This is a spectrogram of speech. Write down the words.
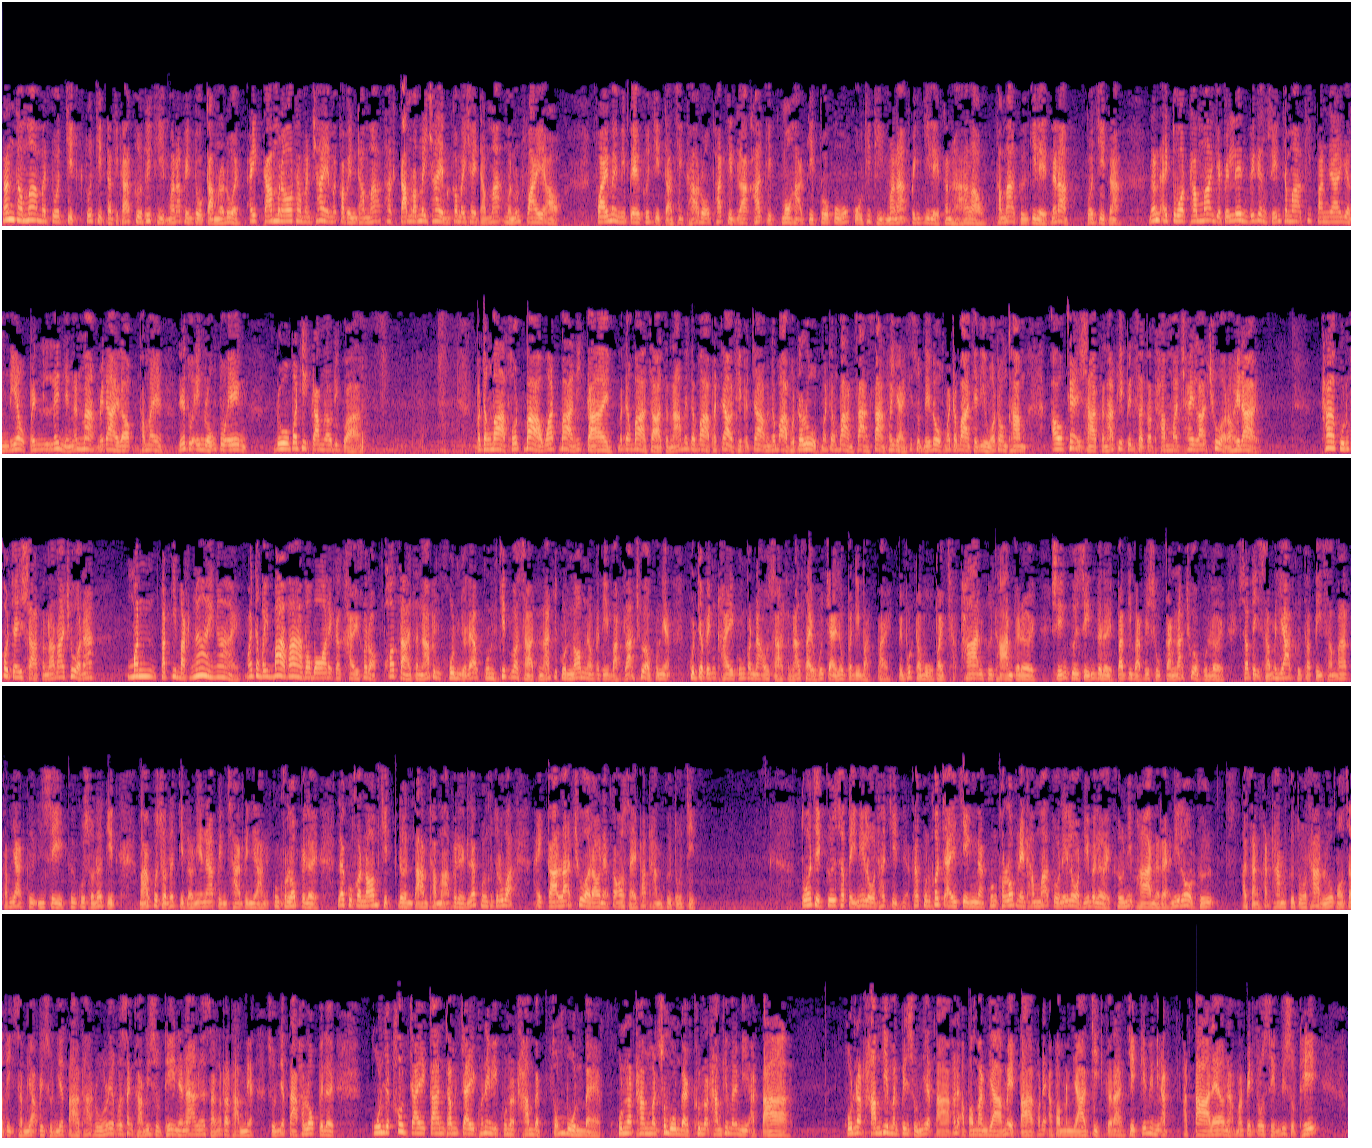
นั่นธรรมะมันตัวจิตตัวจิตตติกาคือทิฏฐิมันเป็นตัวกรรมเราด้วย ไอ้กรรมเราถ้ามันใช่มันก็เป็นธรรมะถ้ากรรมเราไม่ใช่มันก็ไม่ใช่ธรรมะเหมือนมันไฟเอาไฟไม่มีเปลคือจิตตสิขาโรพัจิตราคะจิตโมหะจิตตัวกูของกูทิฏฐิมานะเป็นกิเลสตัณหาเราธรรมะคือกิเลสไหมล่ะตัวจิตน่ะนั้นไอ้ตัวธรรมะอย่าไปเล่นไปเรื่องศีลสมาธิปัญญาอย่างเดียวเป็นเล่นอย่างนั้นมากไม่ได้หรอกทำไมเดี๋ยวตัวเองหลงตัวเอง ดูพฤติกรรมเราดีกว่าไม่ต้องบ้าพดบ้าวัดบ้านิกายไม่ต้องบ้าศาสนาไม่ต้องบ้าพระเจ้าเทพเจ้าไม่ต้องบ้าพุทธรูปไม่ต้องบ้านสร้างสร้างพระใหญ่ที่สุดในโลกไม่ต้องบ้าเจดีย์หัวทองคำเอาแค่ศาสนาที่เป็นสัจธรรมมาใช้ละชั่วเราให้ได้ ถ้าคุณเข้าใจศาสนาละชั่วนะ มันปฏิบัติง่ายง่ายไม่ต้องไปบ้าบ้าบอบอะไรกับใครเขาหรอกเพราะศาสนาเป็นคุณอยู่แล้ว คุณคิดว่าศาสนาที่คุณน้อมนำปฏิบัติละชั่วคุณเนี่ย คุณจะเป็นใครคุณก็นเอาศาสนาใส่หัวใจแล้วปฏิบัติไป เป็นพุทธบูไปทานคือทานไปเลยศีลคือศีลไปเลย ปฏิบัติไปสู่การละชั่วคุณเลย สติสัมปญญะคือสติสัมปชัญญะคืออินทรีย์คือกุศลจิตมหากุศลจิตเหล่านี้นะเป็นฌาเป็นญาณคุณเคารพไปเลย แล้วคุณก็น้อมจิตเดินตามธรรมะไปเลย แล้วคุณก็จะรู้ว่าไอ้การละชั่วเราเนี่ยต้องอาศัยพระธรรมคือตัวจิต ตัวจิตคือสตินิโรธจิตเนี่ยถ้าคุณเข้าใจจริงนะคุณเคารพในธรรมะตัวนิโรธนี้ไปเลย คือนิพพานนั่นแหละนิโรธคืออสังคตธรรมคือตัวธาตุรู้ของสติสัมยาไปสุญญตาธาตุรู้เรียกว่าสังขารวิสุทธิเนี่ยนะเรื่องสังคตธรรมเนี่ยสุญญตาเคารพไปเลย คุณจะเข้าใจการทำใจคุณให้มีคุณธรรมแบบสมบูรณ์แบบ คุณธรรมมันสมบูรณ์แบบคุณธรรมที่ไม่มีอัตตาคุณธรรมที่มันเป็นสุญญตาเขาเรียกอปมัญญาเมตตาเขาได้อปมัญญาจิตก็ได้จิตที่ไม่มีอัตตาแล้วน่ะ มันเป็นตัวศีลวิสุทธิ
